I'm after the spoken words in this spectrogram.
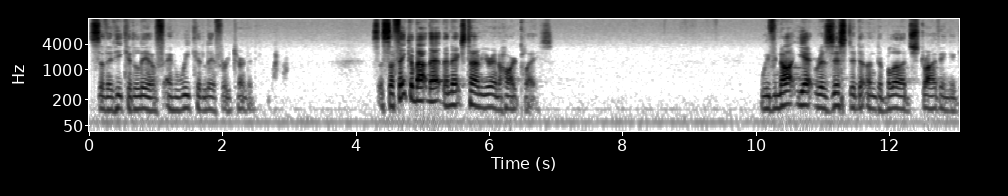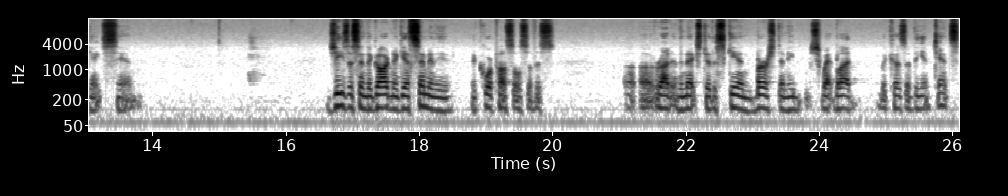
so that he could live and we could live for eternity. Wow. So, so think about that the next time you're in a hard place. We've not yet resisted unto blood, striving against sin. Jesus in the Garden of Gethsemane, the corpuscles of his, uh, uh, right in the next to the skin, burst and he sweat blood because of the intense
